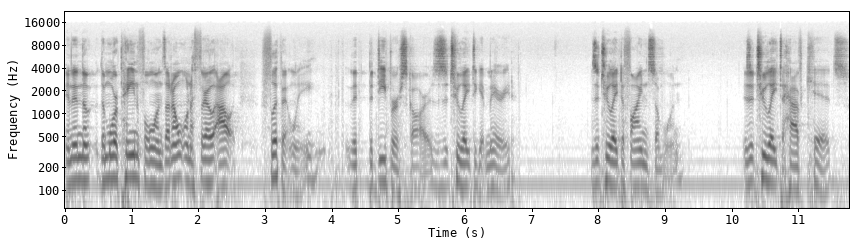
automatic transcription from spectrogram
And then the, the more painful ones I don't want to throw out flippantly the, the deeper scars? Is it too late to get married? Is it too late to find someone? Is it too late to have kids?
